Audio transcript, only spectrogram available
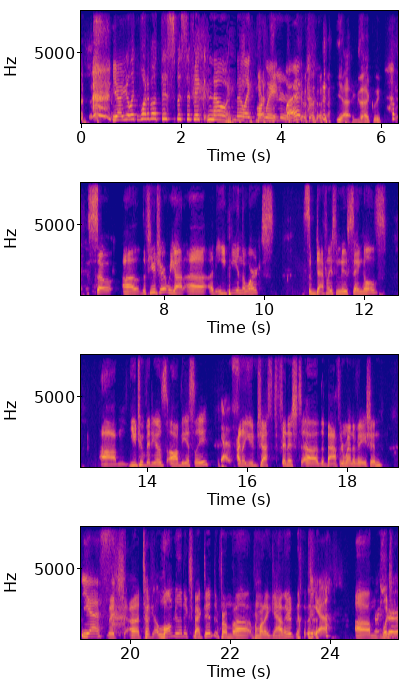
yeah. You're like, what about this specific note? And they're like, oh, wait, what? Yeah, exactly. so uh the future we got uh an ep in the works some definitely some new singles um youtube videos obviously Yes. i know you just finished uh the bathroom renovation Yes. which uh took longer than expected from uh from what i gathered yeah. um For what's your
